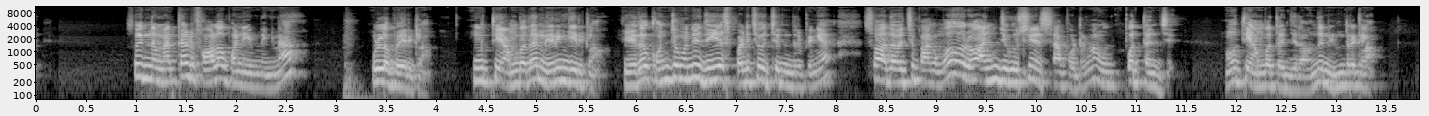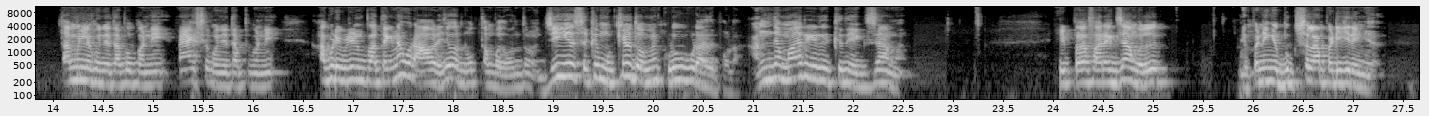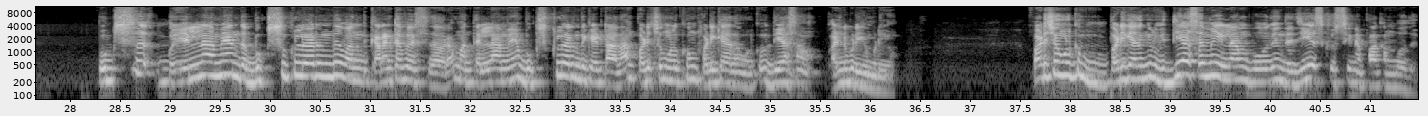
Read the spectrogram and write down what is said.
ஸோ இந்த மெத்தட் ஃபாலோ பண்ணியிருந்தீங்கன்னா உள்ளே போயிருக்கலாம். நூற்றி ஐம்பதாக நெருங்கியிருக்கலாம். ஏதோ கொஞ்சம் கொஞ்சம் ஜிஎஸ் படித்து வச்சுருந்துருப்பீங்க. ஸோ அதை வச்சு பார்க்கும்போது ஒரு அஞ்சு கொஸ்டின் எக்ஸ்ட்ரா போட்டிருக்கலாம். முப்பத்தஞ்சு. நூற்றி ஐம்பத்தஞ்சில் வந்து நின்றுக்கலாம் தமிழில் கொஞ்சம் தப்பு பண்ணி மேக்ஸில் கொஞ்சம் தப்பு பண்ணி அப்படி இப்படின்னு பார்த்தீங்கன்னா ஒரு ஆவரேஜாக ஒரு நூற்றம்பது வந்துடும் ஜிஎஸ்க்கு முக்கியத்துவமே கொடுக்கக்கூடாது போல். அந்த மாதிரி இருக்குது எக்ஸாமு இப்போ ஃபார் எக்ஸாம்பிள் இப்போ நீங்கள் புக்ஸ் எல்லாம் படிக்கிறீங்க. புக்ஸ் எல்லாமே அந்த புக்ஸுக்குள்ளேருந்து வந்து கரண்ட் அஃபேர்ஸ் தவிர மற்ற எல்லாமே புக்ஸுக்குள்ளேருந்து கேட்டால் தான் படித்தவங்களுக்கும் படிக்காதவங்களுக்கும் வித்தியாசம் கண்டுபிடிக்க முடியும். படித்தவங்களுக்கும் படிக்காதவங்களுக்கும் வித்தியாசமே இல்லாமல் போகுது இந்த ஜிஎஸ் கொஸ்டினை பார்க்கும்போது.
